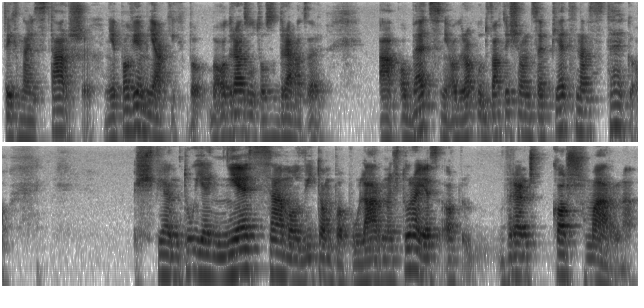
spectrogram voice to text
tych najstarszych, nie powiem jakich, bo, bo od razu to zdradzę, a obecnie od roku 2015 świętuje niesamowitą popularność, która jest wręcz koszmarna.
